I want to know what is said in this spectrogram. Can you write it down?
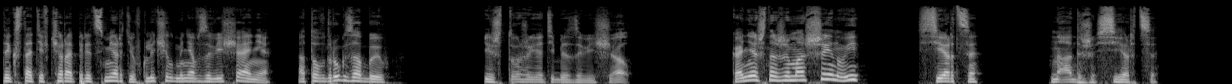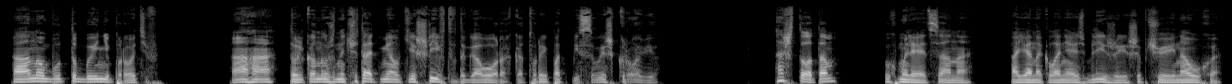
Ты, кстати, вчера перед смертью включил меня в завещание, а то вдруг забыл. И что же я тебе завещал? Конечно же, машину и... сердце. Надо же, сердце. А оно будто бы и не против. Ага, только нужно читать мелкий шрифт в договорах, которые подписываешь кровью. А что там? Ухмыляется она а я наклоняюсь ближе и шепчу ей на ухо.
